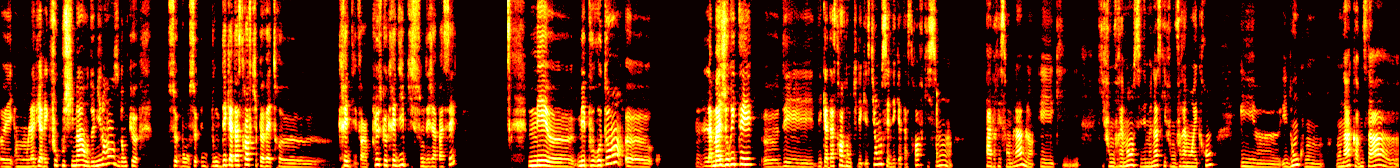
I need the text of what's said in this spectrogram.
Euh, on l'a vu avec Fukushima en 2011. Donc, euh, donc des catastrophes qui peuvent être plus que crédibles, qui se sont déjà passées. Mais, mais pour autant, la majorité des, des, catastrophes dont il est question, c'est des catastrophes qui sont pas vraisemblables et qui, qui font vraiment, c'est des menaces qui font vraiment écran. Et, et donc, on, on a comme ça. Euh,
